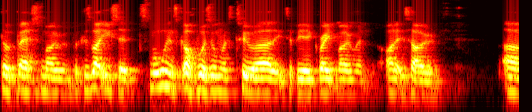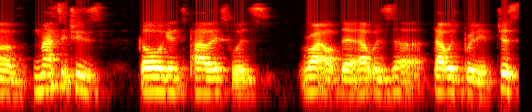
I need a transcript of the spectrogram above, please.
the best moment because, like you said, Smalling's goal was almost too early to be a great moment on its own. Um, Matic's goal against Palace was right up there. That was uh, that was brilliant. Just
